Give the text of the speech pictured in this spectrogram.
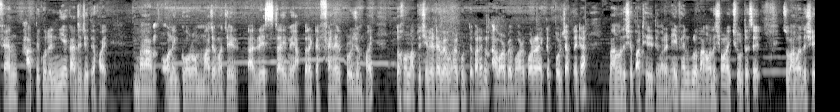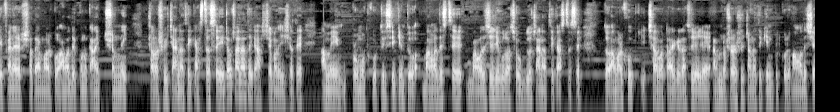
ফ্যান হাতে করে নিয়ে কাজে যেতে হয় বা অনেক গরম মাঝে মাঝে রেস্ট টাইমে আপনার একটা ফ্যানের প্রয়োজন হয়, তখন আপনি চাইলে এটা ব্যবহার করতে পারেন। আবার ব্যবহার করার একটা পর্যায়ে আপনি এটা বাংলাদেশে পাঠিয়ে দিতে পারেন। এই ফ্যানগুলো বাংলাদেশে অনেক চলতেছে। তো বাংলাদেশে এই ফ্যানের সাথে আমার আমাদের কোনো কানেকশন নেই। সরাসরি চায়না থেকে আসতেছে। এটাও চায়না থেকে আসছে আমাদের সাথে। আমি প্রমোট করতেছি। কিন্তু বাংলাদেশ থেকে বাংলাদেশে যেগুলো আছে, ওগুলো চায়না থেকে আসতেছে। তো আমার খুব ইচ্ছা বা টার্গেট আছে যে আমরা সরাসরি চায়না থেকে ইনপুট করে বাংলাদেশে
